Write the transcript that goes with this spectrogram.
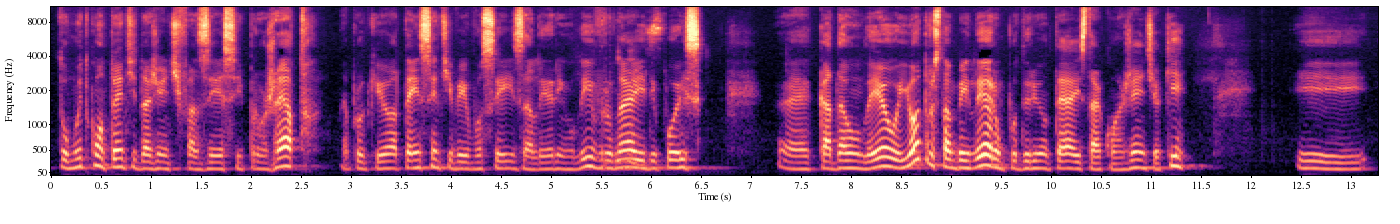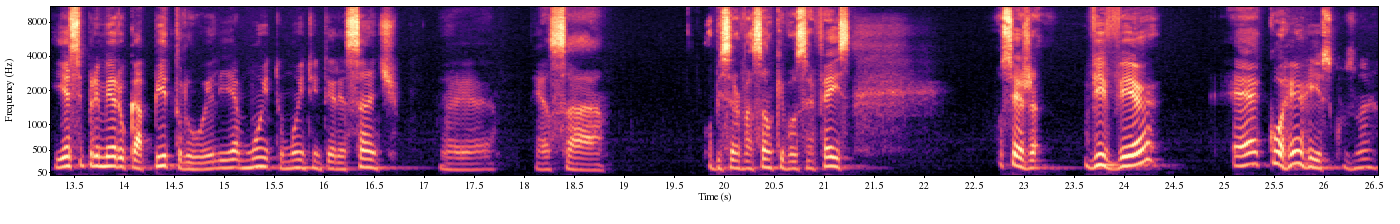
estou muito contente da gente fazer esse projeto, né, porque eu até incentivei vocês a lerem o livro, né, e depois é, cada um leu, e outros também leram, poderiam até estar com a gente aqui. E, e esse primeiro capítulo, ele é muito, muito interessante, é, essa observação que você fez. Ou seja, viver é correr riscos, né?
